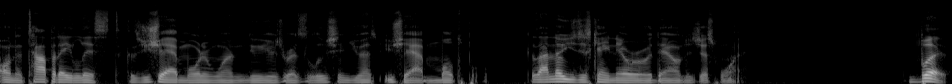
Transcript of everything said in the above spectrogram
on the top of their list because you should have more than one New Year's resolution. You have you should have multiple because I know you just can't narrow it down to just one. But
